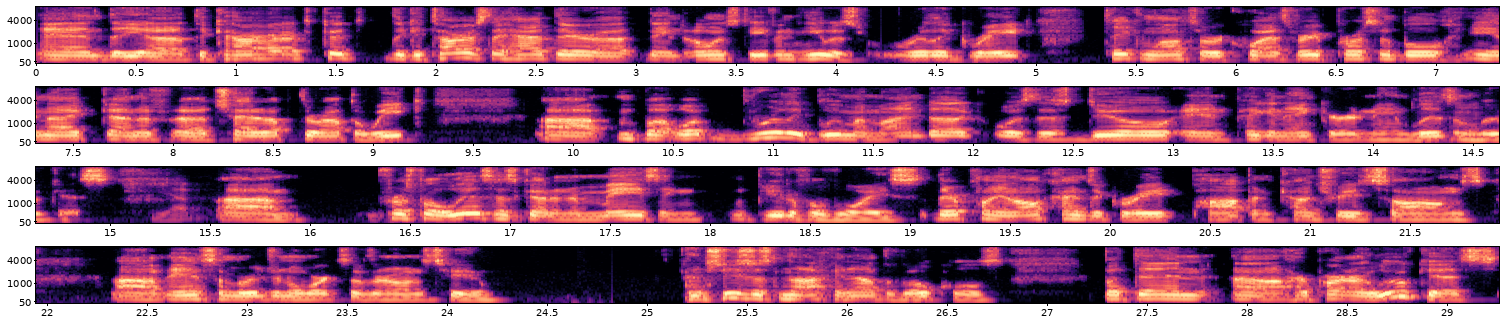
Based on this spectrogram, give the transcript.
and the uh, the guitar the guitarist they had there uh, named Owen Stephen, he was really great, taking lots of requests, very personable. He and I kind of uh, chatted up throughout the week. Uh, but what really blew my mind, Doug, was this duo in Pig and Anchor named Liz and mm-hmm. Lucas. Yep. Um, first of all, Liz has got an amazing, beautiful voice. They're playing all kinds of great pop and country songs um, and some original works of their own too. And she's just knocking out the vocals. But then uh, her partner Lucas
